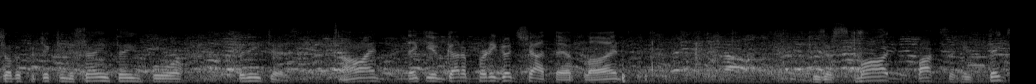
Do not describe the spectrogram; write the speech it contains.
sort of predicting the same thing for Benitez. Oh, I think you've got a pretty good shot there, Floyd. He's a smart boxer. He thinks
